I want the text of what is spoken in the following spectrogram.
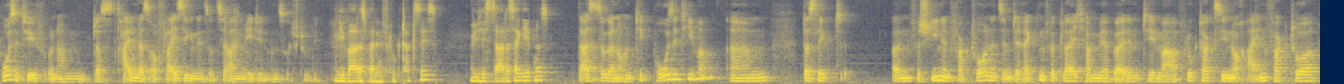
positiv und haben das, teilen das auch fleißig in den sozialen Medien, unsere Studie. Wie war das bei den Flugtaxis? Wie ist da das Ergebnis? Da ist es sogar noch ein Tick positiver. Ähm, das liegt an verschiedenen Faktoren. Jetzt im direkten Vergleich haben wir bei dem Thema Flugtaxi noch einen Faktor,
